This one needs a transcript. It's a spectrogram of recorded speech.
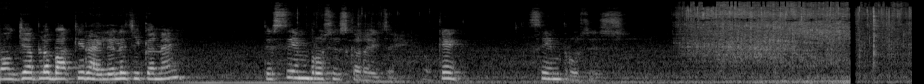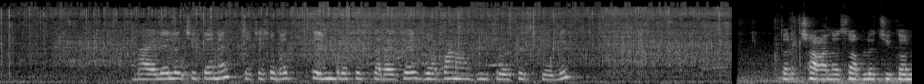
मग जे आपलं बाकी राहिलेलं चिकन आहे ते सेम प्रोसेस करायचं आहे ओके सेम प्रोसेस राहिलेलं चिकन आहे त्याच्यासोबत सेम प्रोसेस करायचं आहे जे आपण ही प्रोसेस केली तर छान असं आपलं चिकन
